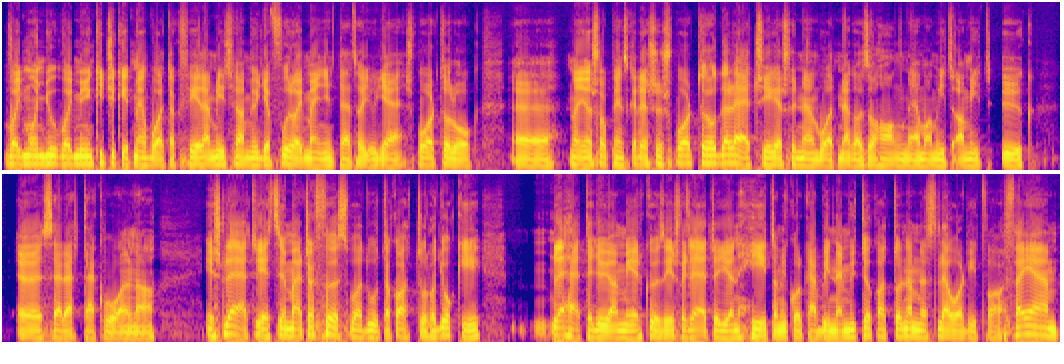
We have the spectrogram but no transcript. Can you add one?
vagy mondjuk, vagy mondjuk kicsikét meg voltak félemlítve, ami ugye fura, hogy mennyit, tehát hogy ugye sportolók, nagyon sok pénzt kereső sportolók, de lehetséges, hogy nem volt meg az a hang nem, amit, amit ők szerettek volna és lehet, hogy egyszerűen már csak felszabadultak attól, hogy oké, okay, lehet egy olyan mérkőzés, vagy lehet egy olyan hét, amikor kb. nem ütök, attól nem lesz leordítva a fejem,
